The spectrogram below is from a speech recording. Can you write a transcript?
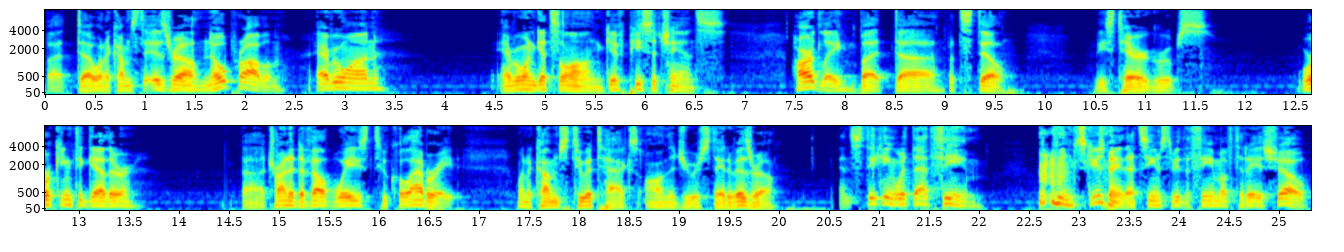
But uh, when it comes to Israel, no problem. Everyone, everyone gets along. Give peace a chance. Hardly, but uh, but still, these terror groups working together, uh, trying to develop ways to collaborate when it comes to attacks on the Jewish state of Israel. And sticking with that theme, excuse me, that seems to be the theme of today's show.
